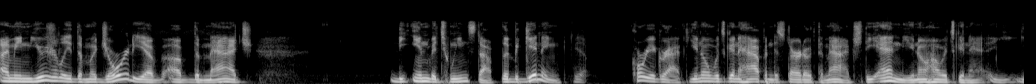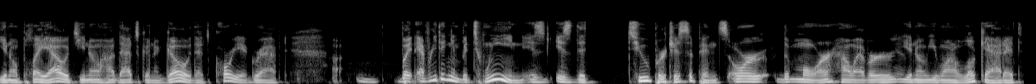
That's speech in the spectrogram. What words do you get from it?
I mean, usually the majority of, of the match, the in between stuff, the beginning, Yep. choreographed. You know what's going to happen to start out the match. The end, you know how it's going to, you know, play out. You know how that's going to go. That's choreographed. Uh, but everything in between is is the two participants or the more, however Yeah. you know you want to look at it,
